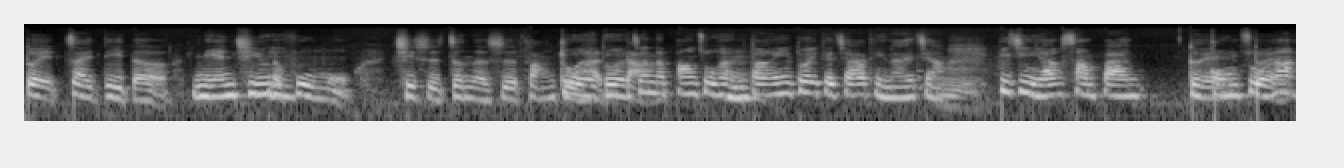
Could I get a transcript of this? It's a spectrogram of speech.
对在地的年轻的父母，其实真的是帮助很大，真的帮助很大。因为对一个家庭来讲，毕竟也要上班。工作。那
